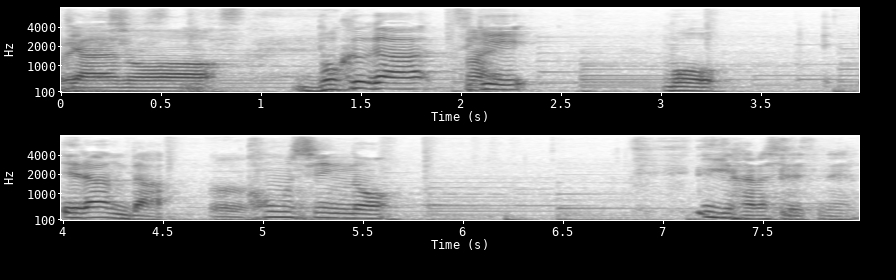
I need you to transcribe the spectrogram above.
じゃああのます。いいですね。僕が次、はい。もう選んだうん。渾身のいい話ですね。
